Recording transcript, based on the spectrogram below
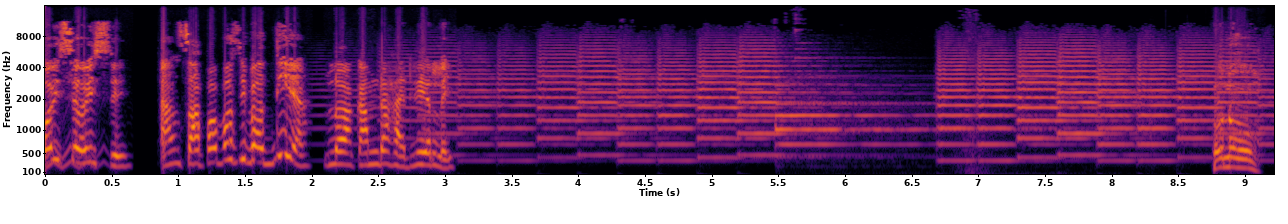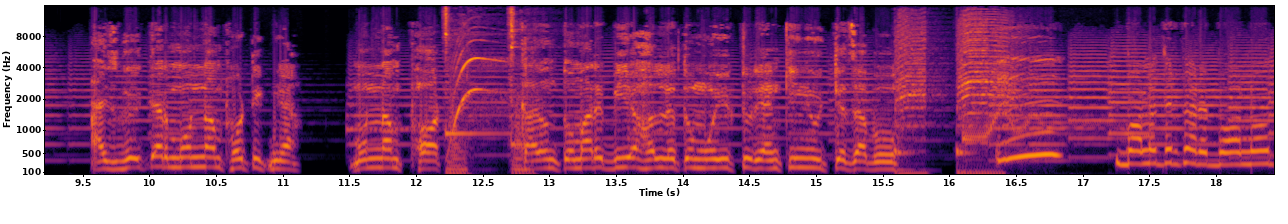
হইছে হইছে। আমি চাপাবাজি বাদ দিয়া ল কামটা হারিয়ে লাই। শোনো আজগইকার মোর নাম ফটিক না মোর নাম ফট। কারণ তোমার বিয়ে হলে তো মই একটু র্যাঙ্কিং উঠতে যাব। বলদের করে বলদ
